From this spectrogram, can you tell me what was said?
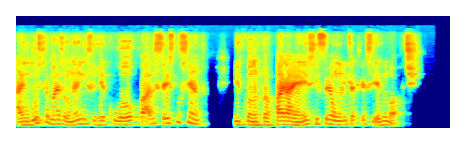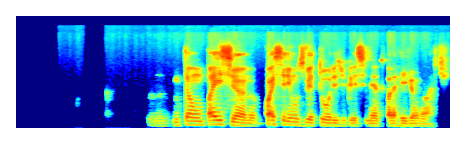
a indústria amazonense recuou quase 6%, enquanto a paraense foi a única a crescer no norte. Então, para esse ano, quais seriam os vetores de crescimento para a região norte?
